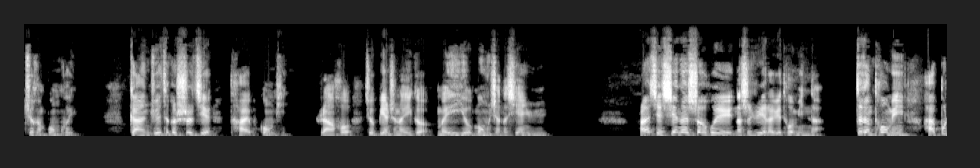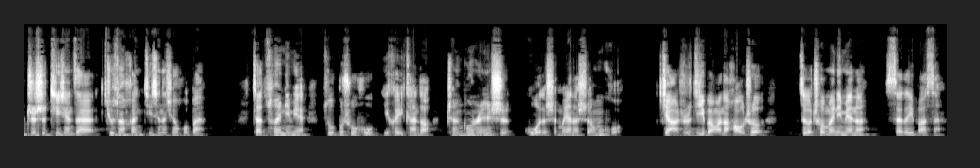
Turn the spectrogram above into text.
却很崩溃，感觉这个世界太不公平，然后就变成了一个没有梦想的咸鱼。而且现在社会那是越来越透明的，这种透明还不只是体现在就算很基层的小伙伴，在村里面足不出户也可以看到成功人士过的什么样的生活。价值几百万的豪车，这个车门里面呢塞着一把伞，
